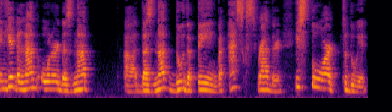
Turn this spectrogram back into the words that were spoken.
And here the landowner does not uh, does not do the paying, but asks rather his steward to do it.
